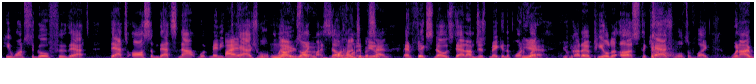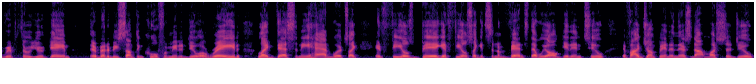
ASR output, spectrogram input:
He wants to go through that. That's awesome. That's not what many I- casual players no, like myself want hundred to do. percent. And Fix knows that. I'm just making the point of Yeah. like, you got to appeal to us, the casuals, of like, when I rip through your game, there better be something cool for me to do. A raid like Destiny had, where it's like, it feels big. It feels like it's an event that we all get into. If I jump in and there's not much to do,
